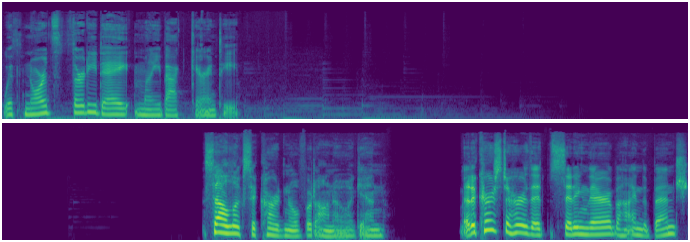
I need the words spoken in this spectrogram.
with Nord's 30 day money back guarantee. Sal looks at Cardinal Verano again. It occurs to her that sitting there behind the bench,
